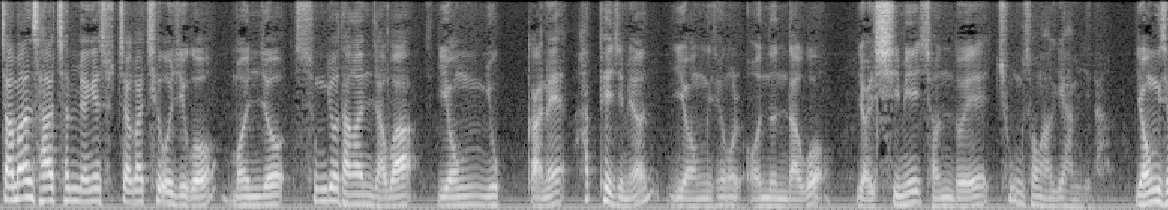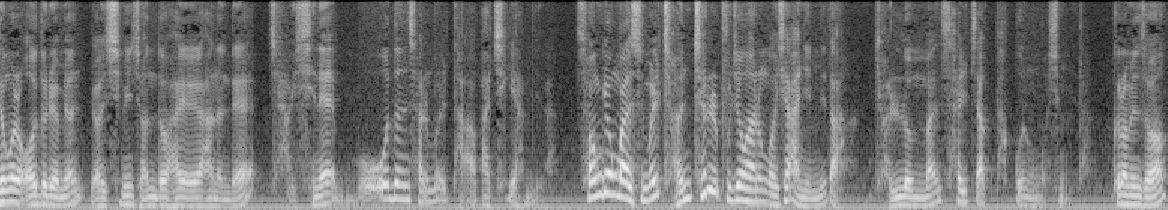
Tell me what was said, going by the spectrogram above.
4만 4천 명의 숫자가 채워지고 먼저 순교당한 자와 영육 간에 합해지면 영생을 얻는다고 열심히 전도에 충성하게 합니다. 영생을 얻으려면 열심히 전도하여야 하는데 자신의 모든 삶을 다 바치게 합니다. 성경 말씀을 전체를 부정하는 것이 아닙니다. 결론만 살짝 바꾸는 것입니다. 그러면서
